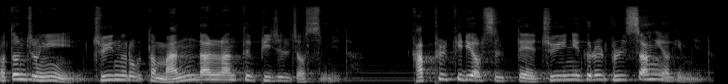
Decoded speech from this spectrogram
어떤 종이 주인으로부터 만 달란트 빚을 졌습니다. 갚을 길이 없을 때 주인이 그를 불쌍히 여깁니다.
